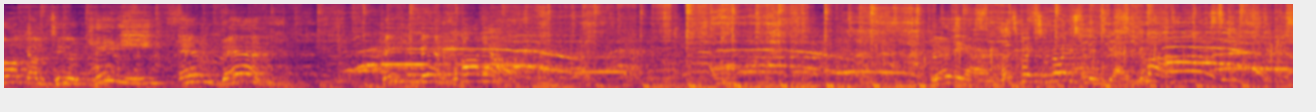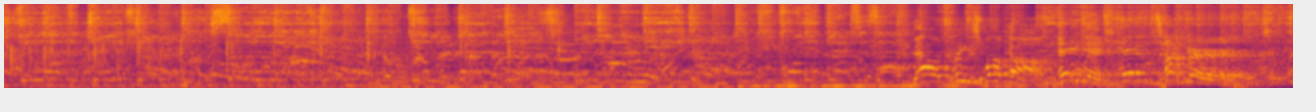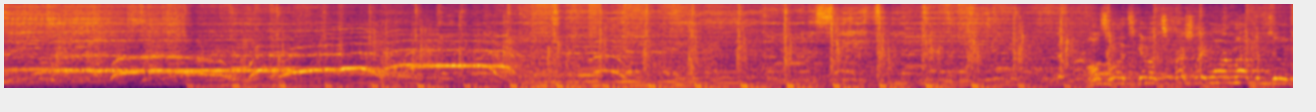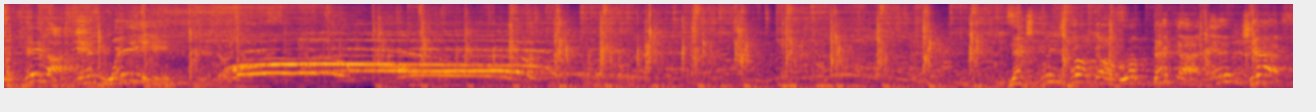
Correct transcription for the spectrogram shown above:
welcome to Katie and Ben. Katie and Ben, come on out. There they are. Let's make some noise for these guys. Come on. Now please welcome Megan and Tucker. Also, let's give a especially warm welcome to Michaela and Wayne. Next, please welcome Rebecca and Jeff.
